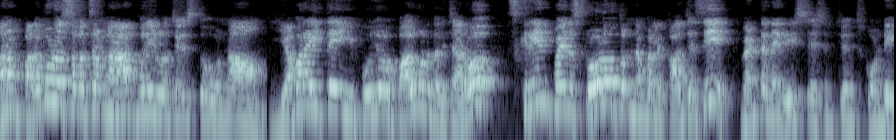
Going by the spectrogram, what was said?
మనం పదమూడో సంవత్సరం మన ఆధ్వర్యంలో చేస్తూ ఉన్నాం. ఎవరైతే ఈ పూజలో పాల్గొనదలిచారో స్క్రీన్ పైన స్క్రోల్ అవుతున్న నెంబర్లకు కాల్ చేసి వెంటనే రిజిస్ట్రేషన్ చేయించుకోండి.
